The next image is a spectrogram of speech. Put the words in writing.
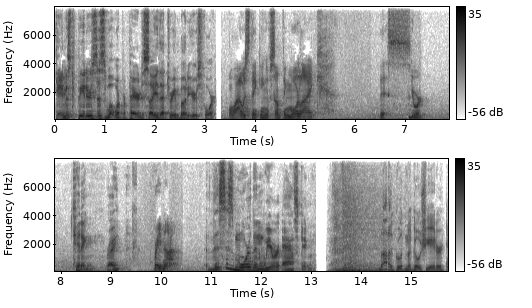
Okay, Mr. Peters, this is what we're prepared to sell you that dream boat of yours for. Well, I was thinking of something more like this. You're kidding, right? Afraid not. This is more than we were asking. Not a good negotiator.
